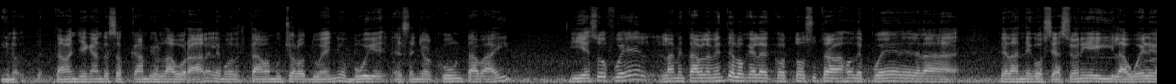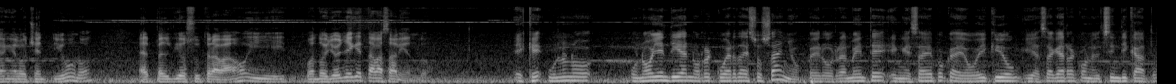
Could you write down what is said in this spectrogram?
y no, estaban llegando esos cambios laborales, le molestaban mucho a los dueños. el señor Kuhn estaba ahí. Y eso fue lamentablemente lo que le costó su trabajo después de, la, de las negociaciones y la huelga en el 81. Él perdió su trabajo y cuando yo llegué estaba saliendo. Es que uno no, uno hoy en día no recuerda esos años, pero realmente en esa época de OIQ y esa guerra con el sindicato,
